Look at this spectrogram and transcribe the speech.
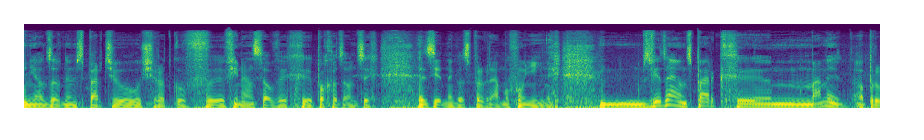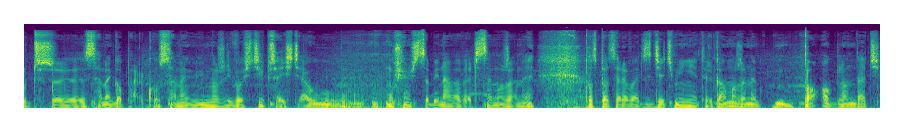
nieodzownym wsparciu środków y, finansowych y, pochodzących z jednego z programów unijnych. Mm, Zwiedzając park y, mamy oprócz samego parku, samej możliwości przejścia, usiąść sobie na ławeczce możemy, pospacerować z dziećmi nie tylko, możemy pooglądać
